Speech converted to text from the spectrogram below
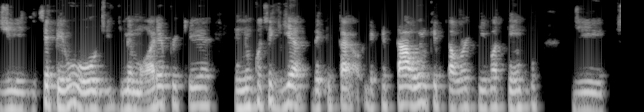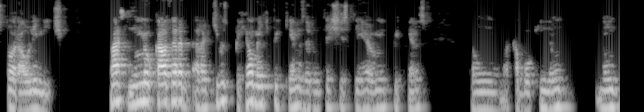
de, de CPU ou de, de, memória, porque ele não conseguia decriptar, decriptar ou encriptar o arquivo a tempo de estourar o limite. Mas, no meu caso, eram era arquivos realmente pequenos, eram TXT realmente pequenos, então acabou que não, não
